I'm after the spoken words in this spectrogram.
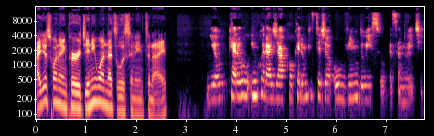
I just want to encourage anyone that's listening tonight E eu quero encorajar qualquer um que esteja ouvindo isso essa noite.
